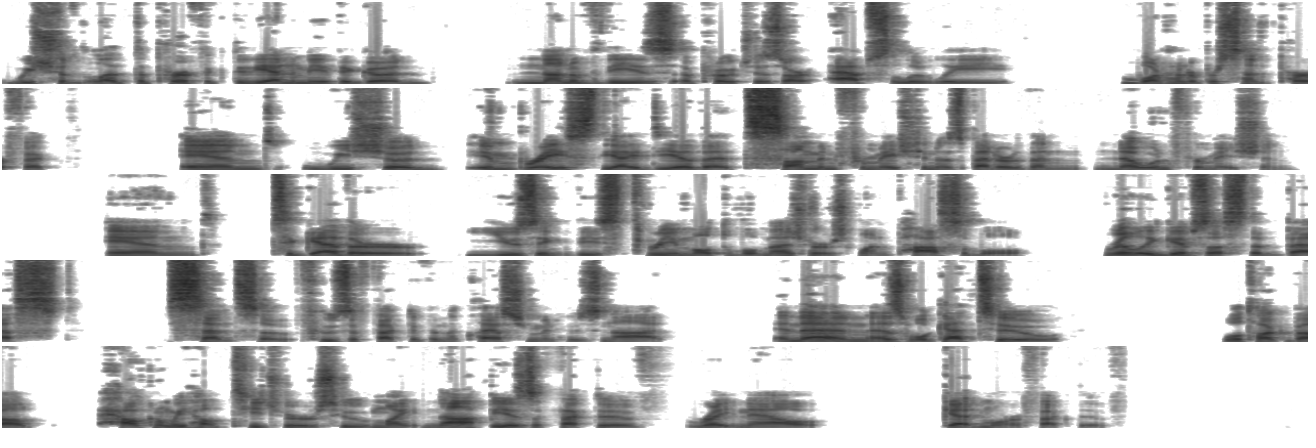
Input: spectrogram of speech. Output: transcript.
we shouldn't let the perfect be the enemy of the good. None of these approaches are absolutely 100% perfect. And we should embrace the idea that some information is better than no information. And together, using these three multiple measures when possible really gives us the best sense of who's effective in the classroom and who's not. And then, as we'll get to, we'll talk about how can we help teachers who might not be as effective right now get more effective.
